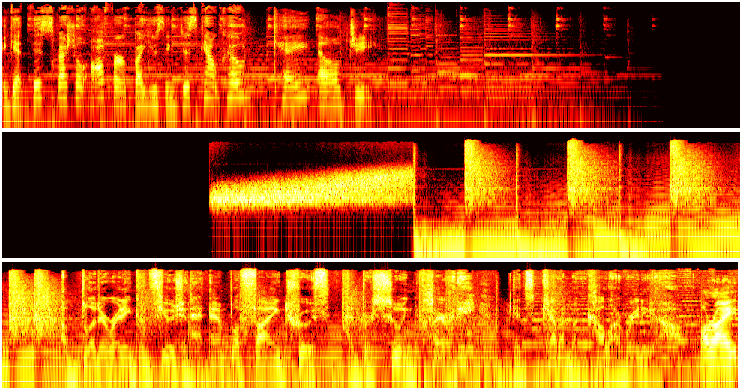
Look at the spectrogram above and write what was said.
and get this special offer by using discount code KLG. Confusion, amplifying truth, and pursuing clarity. It's Kevin McCullough Radio. All right,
